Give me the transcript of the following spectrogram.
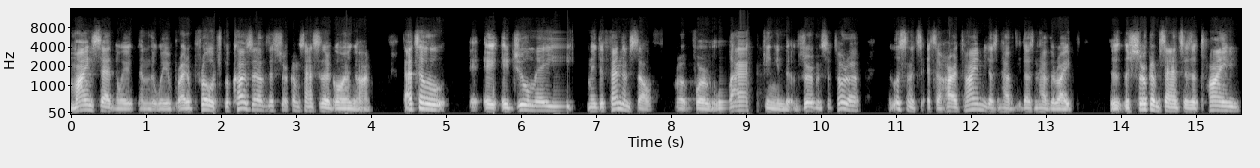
mindset and the way and the way of right approach because of the circumstances that are going on. That's how a, a Jew may may defend himself for, for, lacking in the observance of Torah. Listen, it's it's a hard time. He doesn't have he doesn't have the right the, the circumstances, the time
